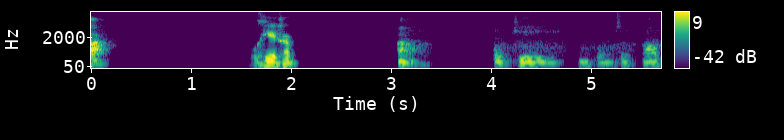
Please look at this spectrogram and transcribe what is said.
ลักษณ์โอเคครับ อ่าโอเคงั้นผมจะครับ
